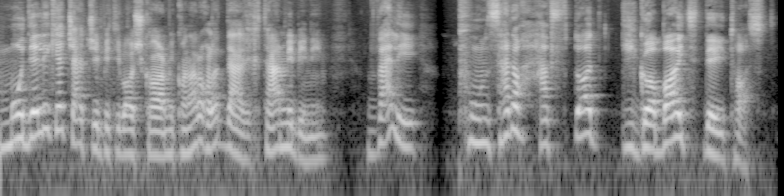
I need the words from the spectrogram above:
مدلی که ChatGPT باش کار می‌کنه رو حالا دقیق تر می‌بینیم. ولی 570 گیگابایت dataset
